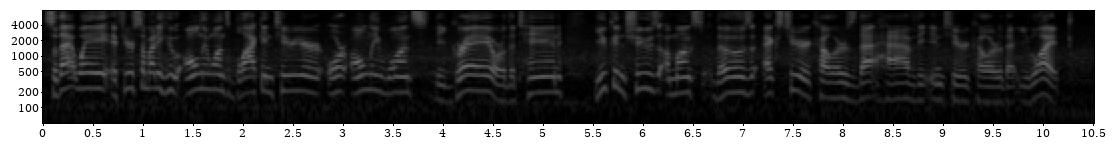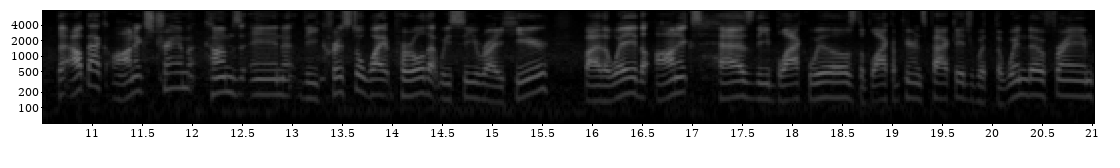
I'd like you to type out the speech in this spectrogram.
So that way, if you're somebody who only wants black interior or only wants the gray or the tan, you can choose amongst those exterior colors that have the interior color that you like. The Outback Onyx trim comes in the crystal white pearl that we see right here. By the way, the Onyx has the black wheels, the black appearance package with the window frame,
